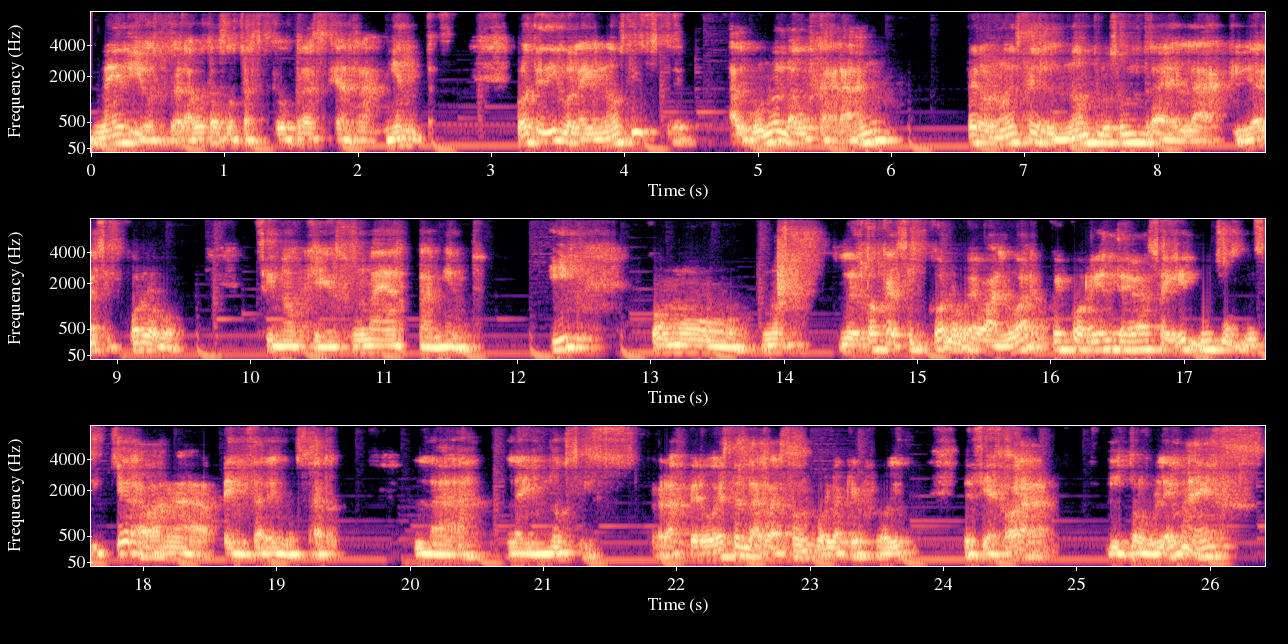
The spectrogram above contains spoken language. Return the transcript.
medios. Otras, otras, otras herramientas. Pero te digo, la hipnosis eh, algunos la usarán, pero no es el non plus ultra de la actividad del psicólogo, sino que es una herramienta. Y como nos, les toca al psicólogo evaluar qué corriente va a seguir, muchos ni siquiera van a pensar en usar la, la hipnosis, ¿verdad? Pero esa es la razón por la que Freud decía, ahora, el problema es,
